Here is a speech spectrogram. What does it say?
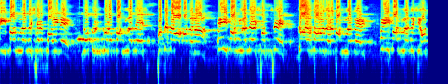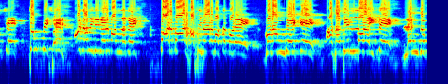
এই বাংলাদেশের বাইরে নতুন করে বাংলাদেশ হতে দেওয়া হবে না। এই বাংলাদেশ হচ্ছে গারদারদের বাংলাদেশ। এই বাংলাদেশই হচ্ছে চব্বিশের আগামী দিনের বাংলাদেশ। বারবার হাসিনার মতো করে গোলামদেরকে আজাদির লড়াইতে লেন্দুক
